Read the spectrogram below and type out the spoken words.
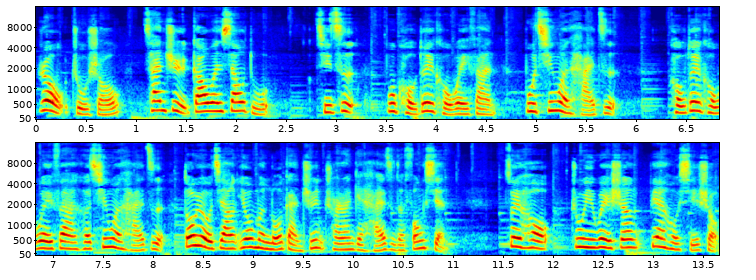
肉煮熟，餐具高温消毒。其次，不口对口喂饭，不亲吻孩子。口对口喂饭和亲吻孩子都有将幽门螺杆菌传染给孩子的风险。最后，注意卫生，便后洗手。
